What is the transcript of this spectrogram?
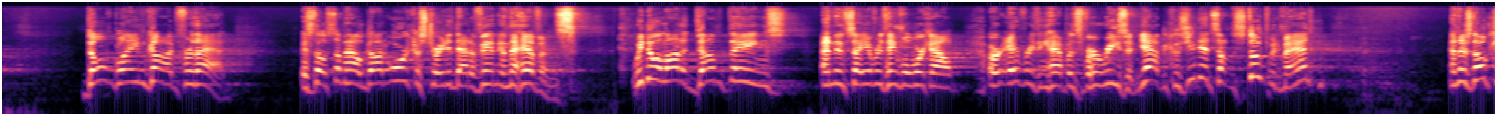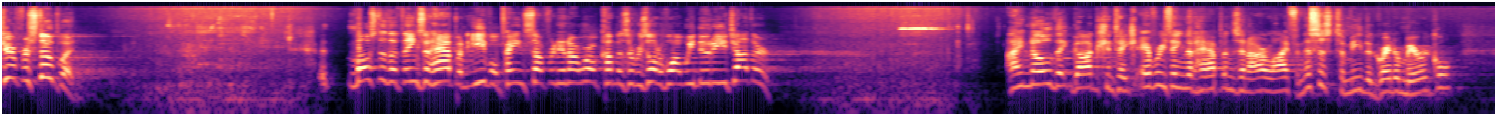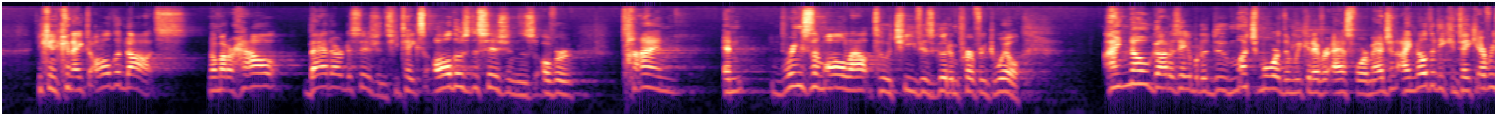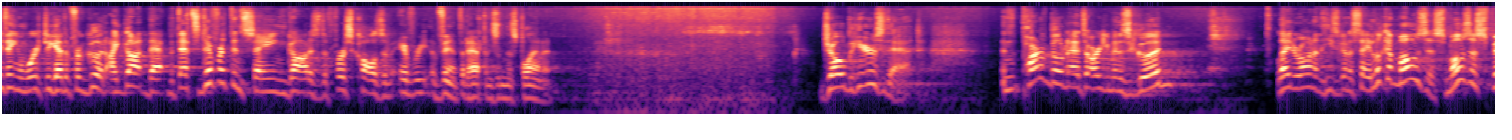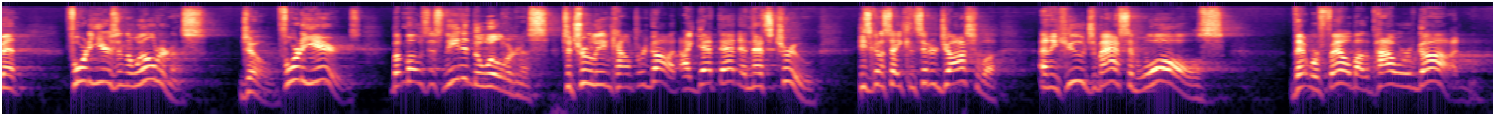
Don't blame God for that. As though somehow God orchestrated that event in the heavens. We do a lot of dumb things and then say everything will work out or everything happens for a reason. Yeah, because you did something stupid, man. And there's no cure for stupid. Most of the things that happen, evil, pain, suffering in our world, come as a result of what we do to each other. I know that God can take everything that happens in our life, and this is to me the greater miracle. He can connect all the dots, no matter how bad our decisions. He takes all those decisions over time and brings them all out to achieve His good and perfect will. I know God is able to do much more than we could ever ask for. Imagine, I know that He can take everything and work together for good. I got that, but that's different than saying God is the first cause of every event that happens in this planet. Job hears that. And part of Bildad's argument is good. Later on, and he's going to say, Look at Moses. Moses spent 40 years in the wilderness, Job. 40 years. But Moses needed the wilderness to truly encounter God. I get that, and that's true. He's going to say, Consider Joshua and the huge, massive walls that were felled by the power of God.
